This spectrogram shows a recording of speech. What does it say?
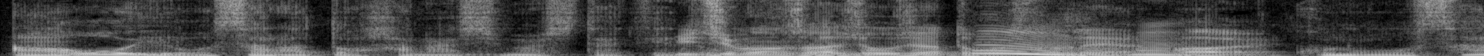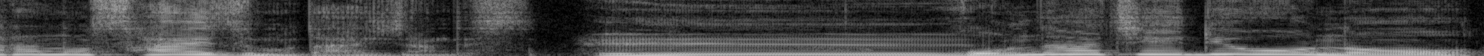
青いお皿と話しましたけど、一番最初おっしゃってましたね。はい。このお皿のサイズも大事なんです。へえ。同じ量の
